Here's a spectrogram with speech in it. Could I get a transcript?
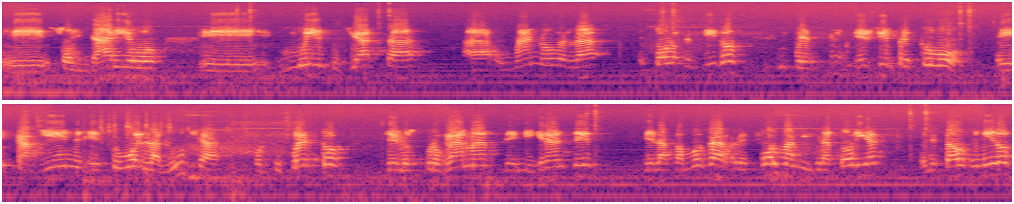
eh, solidario, eh, muy entusiasta, uh, humano, ¿verdad? En todos los sentidos, y pues él siempre estuvo, eh, también estuvo en la lucha, por supuesto, de los programas de migrantes, de la famosa reforma migratoria en Estados Unidos,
